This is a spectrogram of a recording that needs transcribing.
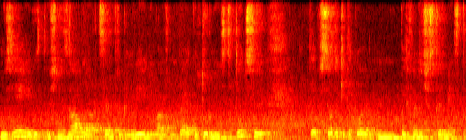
музеи, выставочные залы, арт-центры, галереи, неважно, да, и культурные институции — это все-таки такое полифоническое место.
